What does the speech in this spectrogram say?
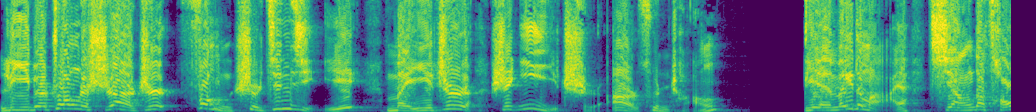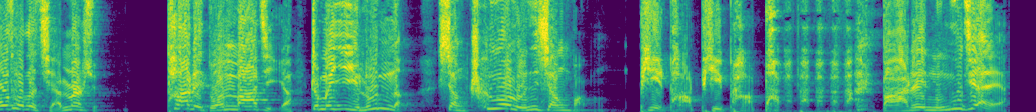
里边装着十二只凤翅金戟，每一只是一尺二寸长。典韦的马呀，抢到曹操的前面去。他这短把戟呀，这么一抡呢，像车轮相仿，噼啪噼啪，啪啪啪啪啪，把这弩箭呀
